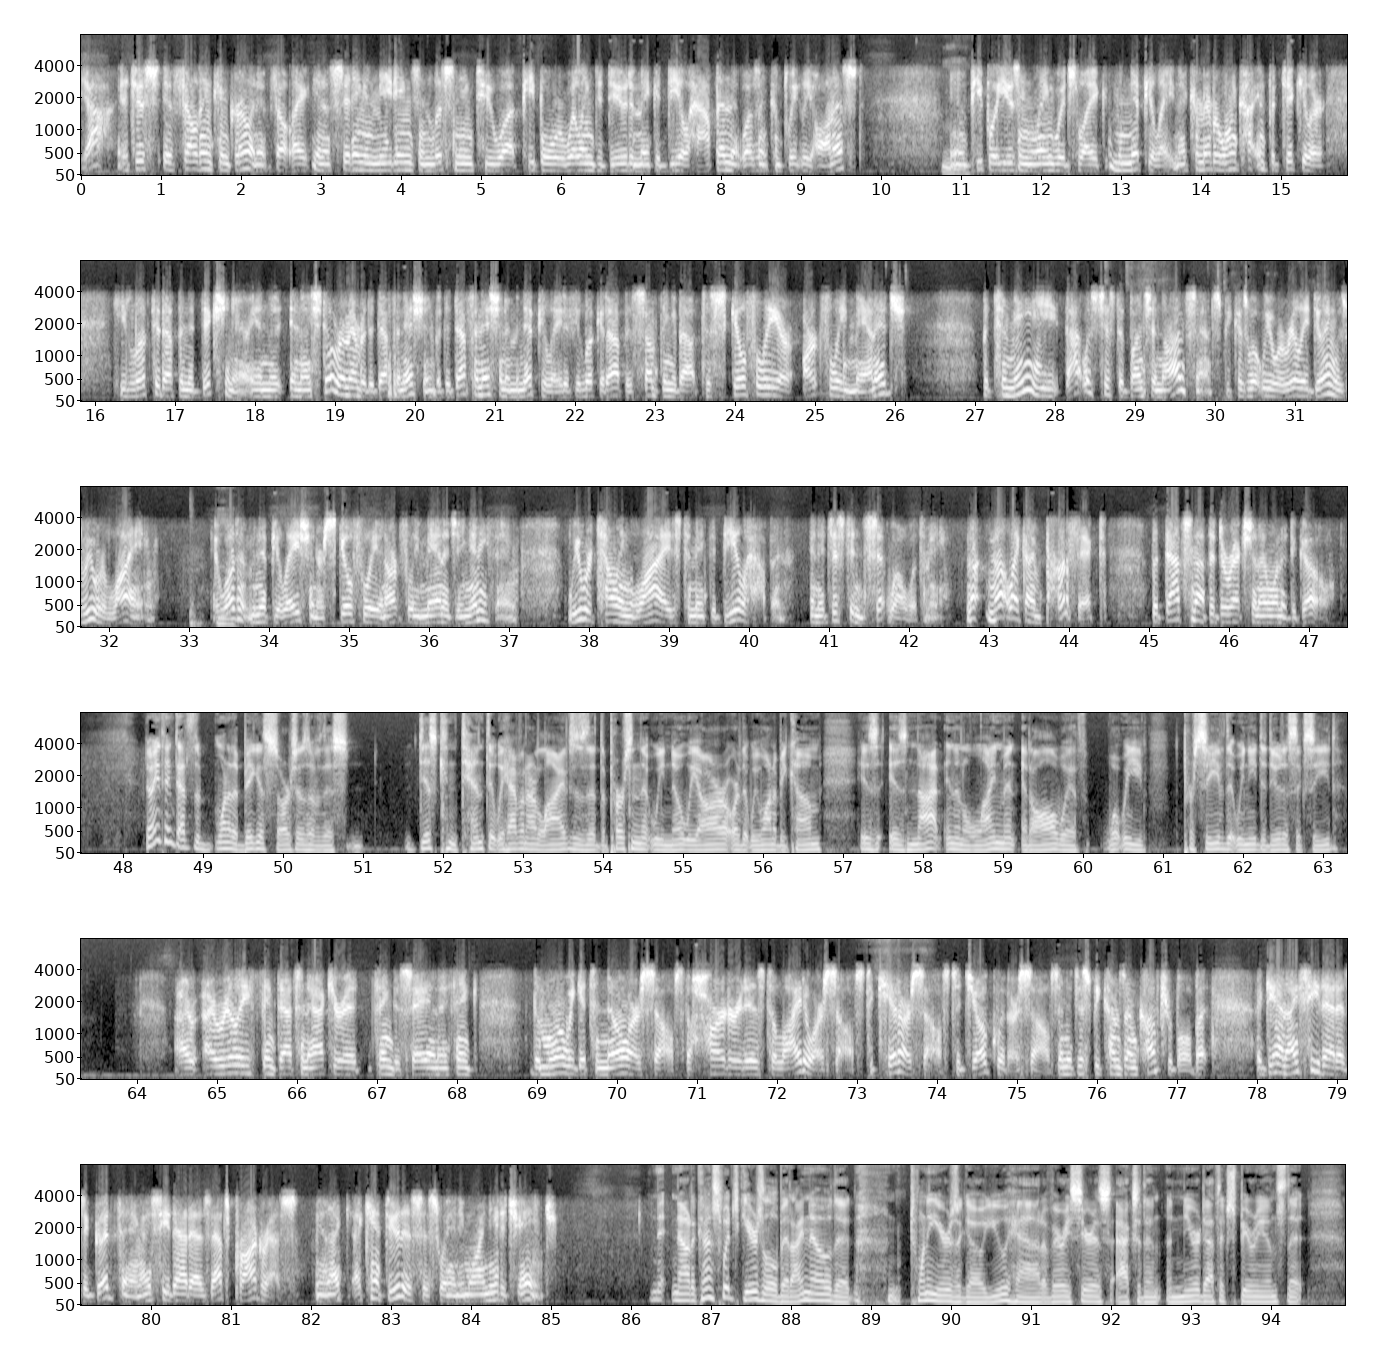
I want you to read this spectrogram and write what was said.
Yeah, it just it felt incongruent. It felt like you know sitting in meetings and listening to what people were willing to do to make a deal happen that wasn't completely honest. Mm. You know, people using language like manipulate. And I can remember one guy in particular. He looked it up in the dictionary, and the, and I still remember the definition. But the definition of manipulate, if you look it up, is something about to skillfully or artfully manage But to me, that was just a bunch of nonsense because what we were really doing was we were lying. It hmm. wasn't manipulation or skillfully and artfully managing anything. We were telling lies to make the deal happen, and it just didn't sit well with me. Not not like I'm perfect, but that's not the direction I wanted to go. Don't you think that's the one of the biggest sources of this discontent that we have in our lives is that the person that we know we are or that we want to become is is not in an alignment at all with what we perceive that we need to do to succeed? I I really think that's an accurate thing to say and I think the more we get to know ourselves, the harder it is to lie to ourselves, to kid ourselves, to joke with ourselves, and it just becomes uncomfortable. But again, I see that as a good thing. I see that as that's progress. Man, I, I can't do this this way anymore. I need a change. Now, to kind of switch gears a little bit, I know that 20 years ago you had a very serious accident, a near death experience that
